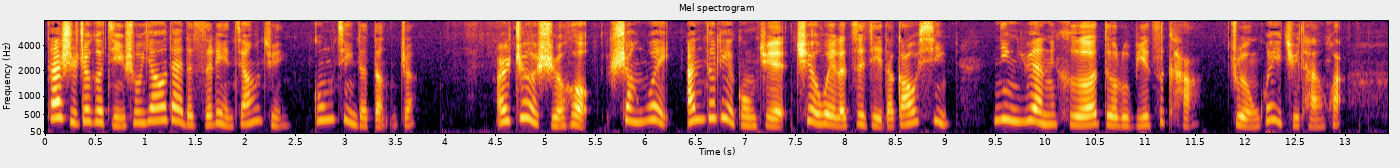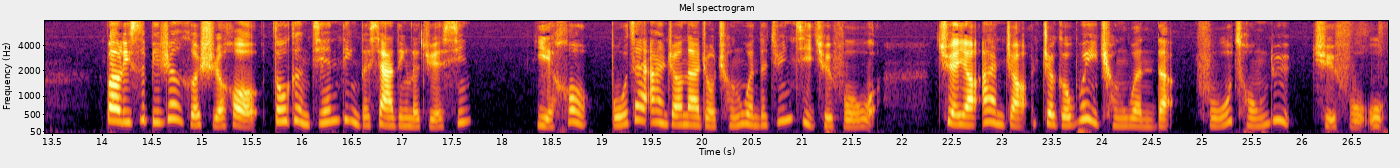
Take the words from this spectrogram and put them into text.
他使这个紧束腰带的紫脸将军恭敬地等着，而这时候，上尉安德烈公爵却为了自己的高兴，宁愿和德鲁别兹卡准尉去谈话。鲍里斯比任何时候都更坚定地下定了决心，以后不再按照那种成文的军纪去服务，却要按照这个未成文的服从律去服务。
